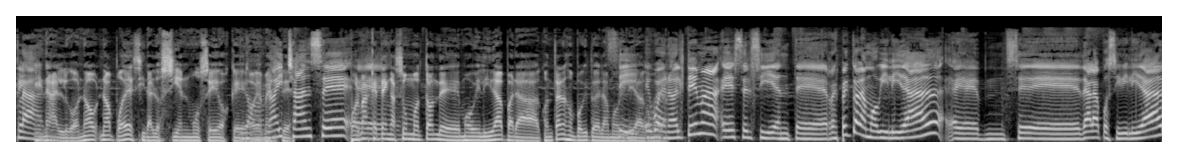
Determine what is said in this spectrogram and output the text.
Claro. En algo. No, no podés ir a los 100 museos que no, obviamente... no hay chance. Por más que eh, tengas un montón de movilidad para contarnos un poquito de la movilidad. Sí, eh, bueno, el tema es el siguiente. Respecto a la movilidad, eh, se da la posibilidad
